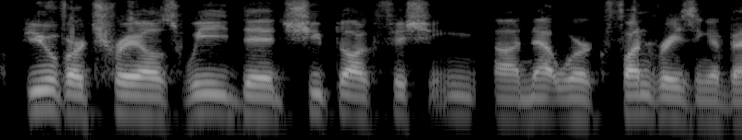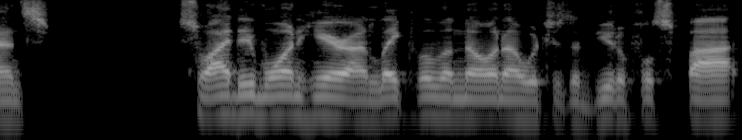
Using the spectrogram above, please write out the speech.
a few of our trails, we did Sheepdog Fishing uh, Network fundraising events. So I did one here on Lake Lillinonah, which is a beautiful spot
